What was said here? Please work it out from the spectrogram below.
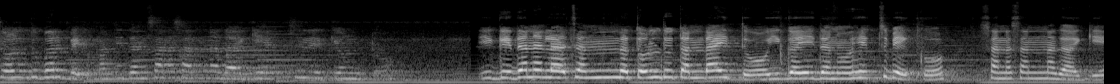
ತೊಳೆದು ಬರಬೇಕು ಮತ್ತೆ ಇದನ್ನು ಸಣ್ಣ ಸಣ್ಣದಾಗಿ ಹೆಚ್ಚಲಿಕ್ಕೆ ಉಂಟು ಈಗ ಇದನ್ನೆಲ್ಲ ಚಂದ ತೊಳೆದು ತಂದಾಯಿತು ಈಗ ಇದನ್ನು ಹೆಚ್ಚಬೇಕು ಸಣ್ಣ ಸಣ್ಣದಾಗಿ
